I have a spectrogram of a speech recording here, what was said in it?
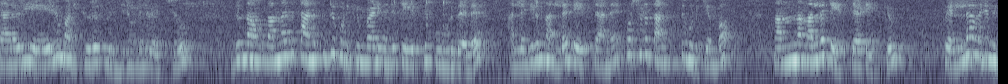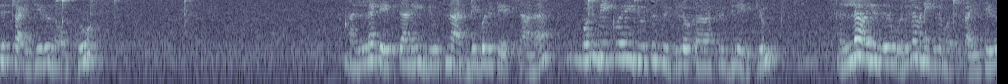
ഞാനൊരു ഏഴ് മണിക്കൂർ ഫ്രിഡ്ജിനുള്ളിൽ വെച്ചു. ഇത് നന്നായിട്ട് തണുത്തിട്ട് കുടിക്കുമ്പോഴാണ് ഇതിന്റെ ടേസ്റ്റ് കൂടുതൽ അല്ലെങ്കിലും നല്ല ടേസ്റ്റാണ് കുറച്ചുകൂടെ തണുത്തിട്ട് കുടിക്കുമ്പോൾ നന്ന നല്ല ടേസ്റ്റ് ആയിട്ടിരിക്കും അപ്പൊ എല്ലാവരും ഇത് ട്രൈ ചെയ്ത് നോക്കൂ. നല്ല ടേസ്റ്റാണ് ഈ ജ്യൂസിന് അടിപൊളി ടേസ്റ്റാണ് വൺ വീക്ക് വരെ ഈ ജ്യൂസ് ഫ്രിഡ്ജിൽ ഫ്രിഡ്ജിലിരിക്കും എല്ലാവരും ഇത് ഒരു തവണയെങ്കിലും ഒന്ന് ട്രൈ ചെയ്ത്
